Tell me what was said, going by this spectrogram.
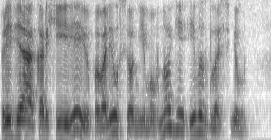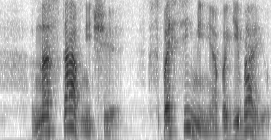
Придя к архиерею, повалился он ему в ноги и возгласил: "Наставниче, спаси меня, погибаю".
